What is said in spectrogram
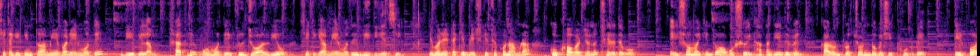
সেটাকে কিন্তু আমি এবার এর মধ্যে দিয়ে দিলাম। সাথে ওর মধ্যে একটু জল দিয়েও সেটিকে আমি এর মধ্যে দিয়ে দিয়েছি। এবার এটাকে বেশ কিছুক্ষণ আমরা কুক হওয়ার জন্য ছেড়ে দেব। এই সময় কিন্তু অবশ্যই ঢাকা দিয়ে দেবেন, কারণ প্রচণ্ড বেশি ফুটবে। এরপর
